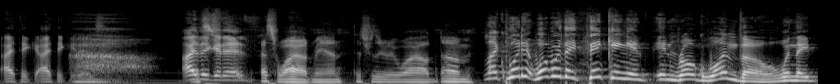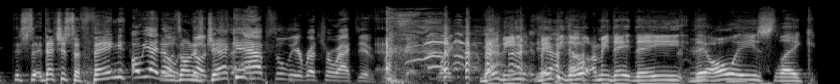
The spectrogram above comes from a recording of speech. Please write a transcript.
I think I think it is. I think it is. that's wild, man. That's really really wild. Um, Like what? What were they thinking in, in Rogue One though? When they that's just, a thing? Oh yeah, That no, was on no, his jacket. absolutely a retroactive. like, maybe, maybe though. I mean, they they they always like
